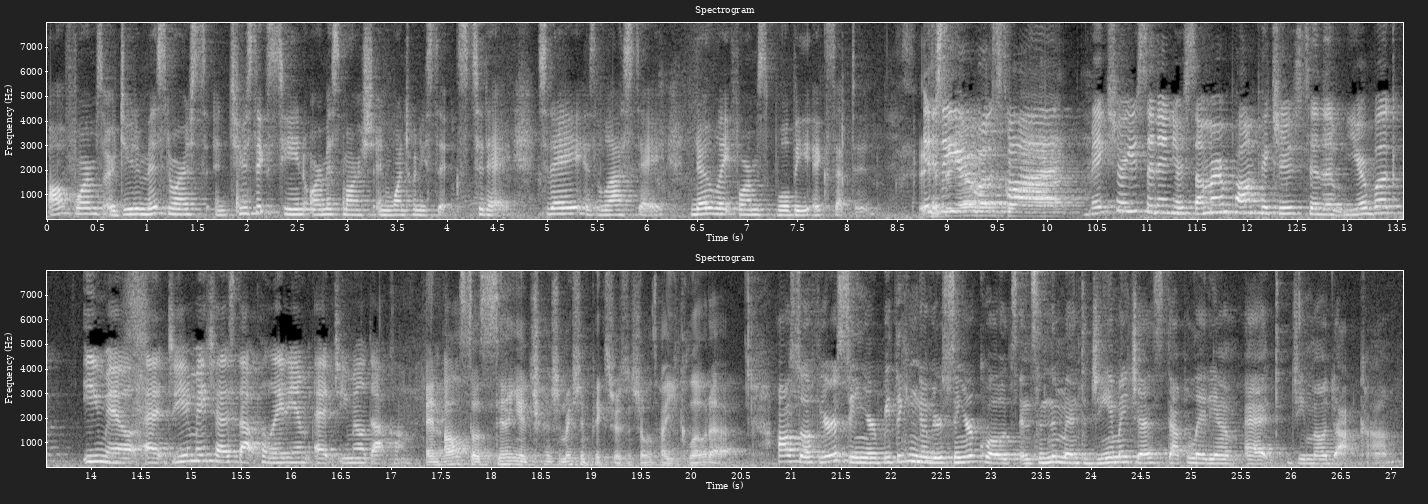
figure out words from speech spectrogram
All forms are due to Ms. Norris in 216 or Ms. Marsh in 126 today. Today is the last day. No late forms will be accepted. It's the Yearbook Squad! Make sure you send in your summer and prom pictures to the yearbook email at gmhs.palladium at gmail.com. And also send in your transformation pictures and show us how you glowed up. Also, if you're a senior, be thinking of your senior quotes and send them in to gmhs.palladium at gmail.com.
